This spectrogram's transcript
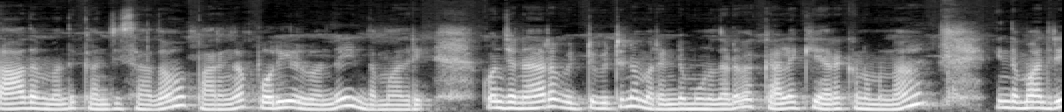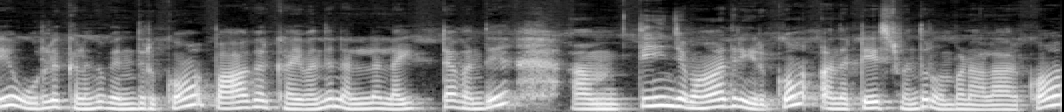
சாதம் வந்து கஞ்சி சாதம். பாருங்கள் பொரியல் வந்து இந்த மாதிரி. கொஞ்சம் நேரம் விட்டு விட்டு நம்ம ரெண்டு மூணு தடவை கலக்கி இறக்கணும்னா இந்த மாதிரியே உருளை உருளைக்கிழங்கு வெந்திருக்கும். பாகற்காய் வந்து நல்லா லைட்டாக வந்து தீஞ்ச மாதிரி இருக்கும். அந்த டேஸ்ட் வந்து ரொம்ப நல்லாயிருக்கும்.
